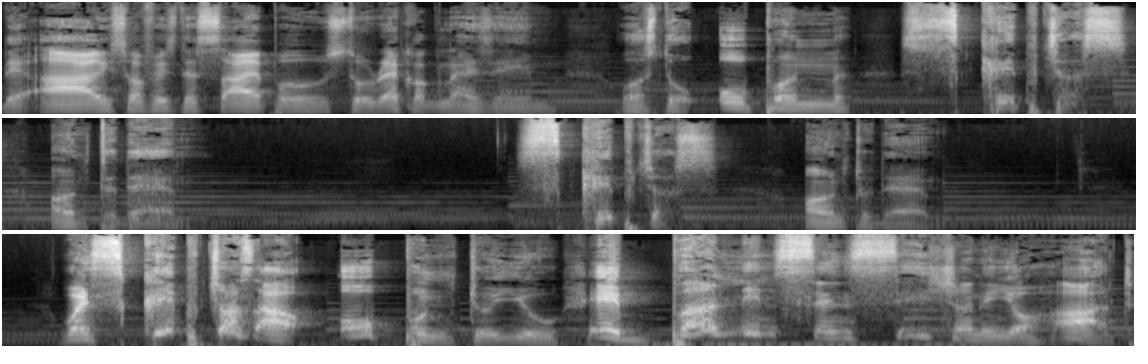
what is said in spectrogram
the eyes of his disciples to recognize him was to open scriptures unto them. Scriptures unto them. When scriptures are open to you, a burning sensation in your heart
